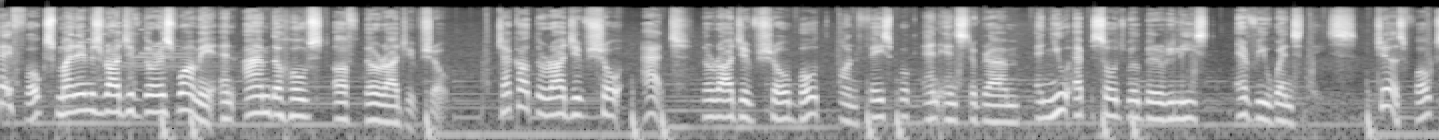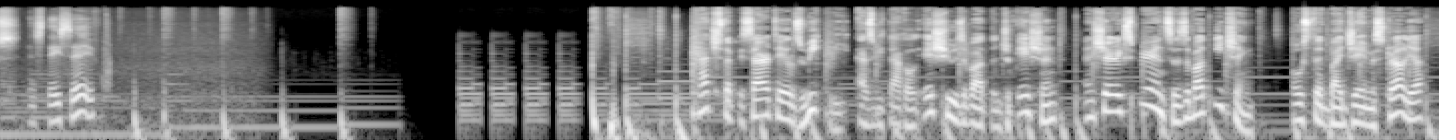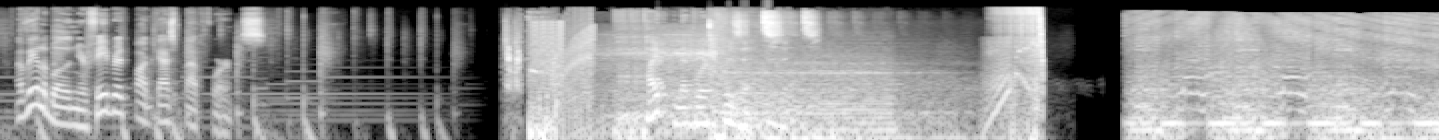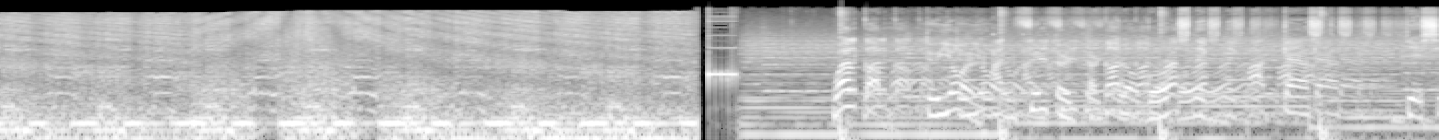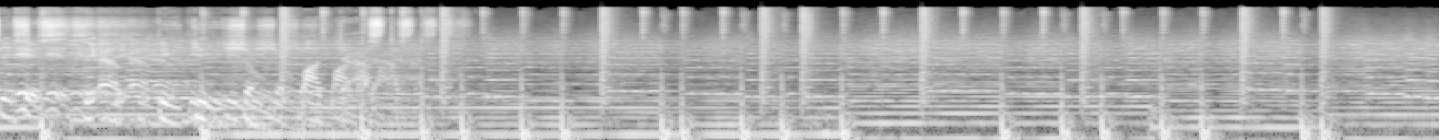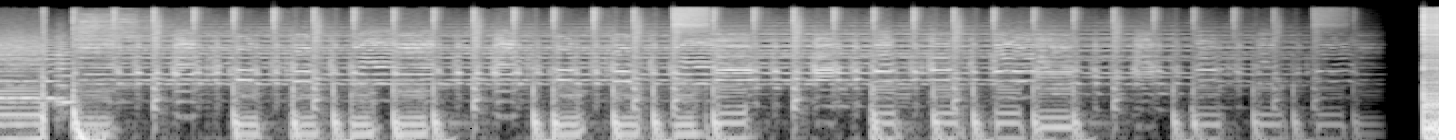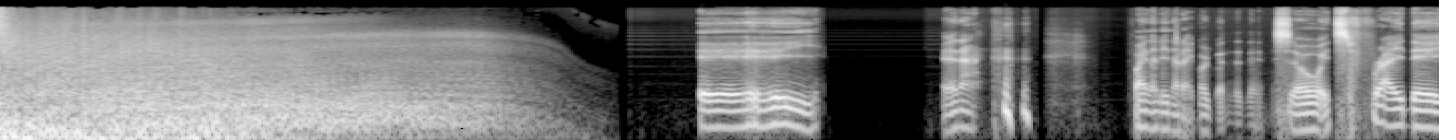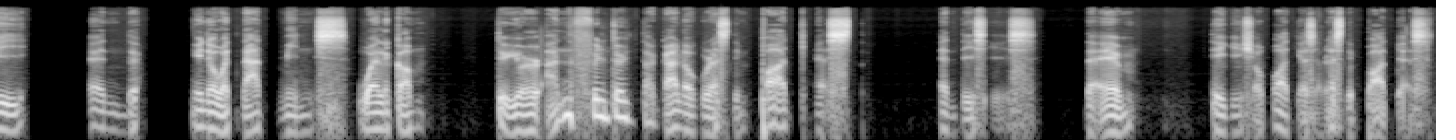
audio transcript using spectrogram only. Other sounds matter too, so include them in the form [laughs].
Hey folks, my name is Rajiv Doreswamy and I'm the host of The Rajiv Show. Check out The Rajiv Show at The Rajiv Show both on Facebook and Instagram, and new episodes will be released every Wednesdays. Cheers, folks, and stay safe. Catch the Pizarra Tales weekly as we tackle issues about education and share experiences about teaching. Hosted by James Australia, available on your favorite podcast platforms. Pipe Network presents. Welcome to your unfiltered Tagalog Wrestling Podcast. This is the LDD Show Podcast. Finally, na-record ko na din. So, it's Friday. And you know what that means. Welcome to your Unfiltered Tagalog Wrestling Podcast. And this is the MTG Show Podcast, Wrestling Podcast.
